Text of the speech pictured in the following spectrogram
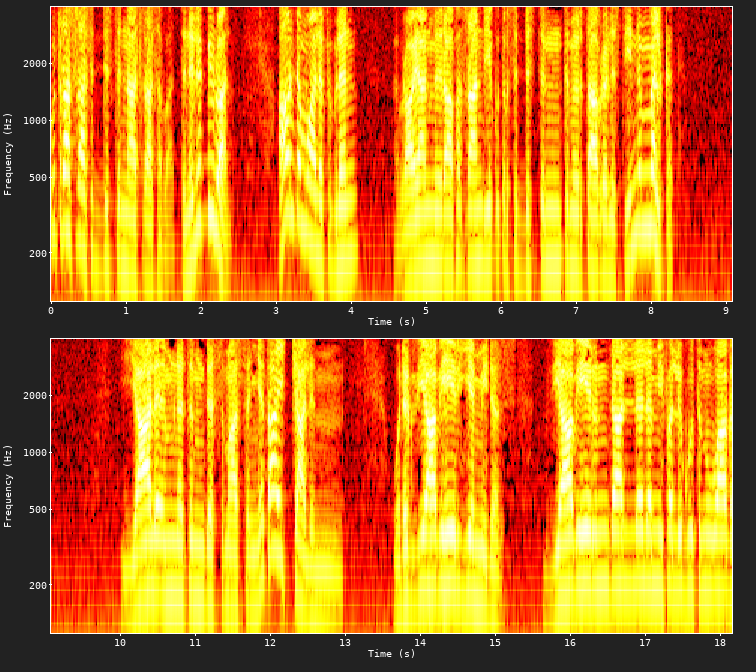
ቁጥር አሥራ ስድስትና አሥራ ሰባትን ልብ ይሏል። አሁን ደግሞ አለፍ ብለን ከዕብራውያን ምዕራፍ አሥራ አንድ የቁጥር ስድስትን ትምህርት አብረን እስቲ እንመልከት። ያለ እምነትም ደስ ማሰኘት አይቻልም። ወደ እግዚአብሔር የሚደርስ እግዚአብሔር እንዳለ ለሚፈልጉትም ዋጋ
